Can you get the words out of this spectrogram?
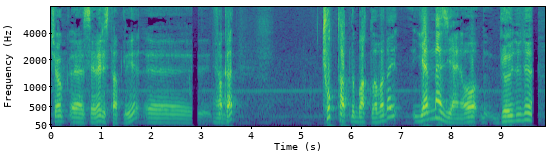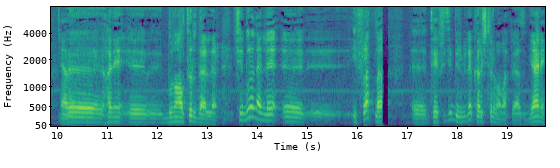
Çok e, severiz tatlıyı. E, fakat çok tatlı baklava da yenmez yani. O göğnünü Evet. e, hani e, bunaltır derler. Şimdi bu nedenle e, e, ifratla e, tefriti birbirine karıştırmamak lazım. Yani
